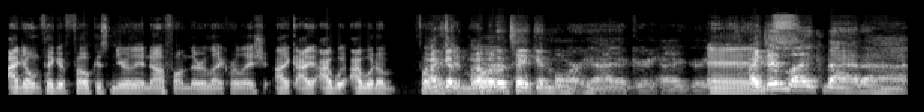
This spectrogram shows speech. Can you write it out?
I don't think it focused nearly enough on their like relation. Like I I would I would have I focused could. in I would have taken more. Yeah, I agree. I agree. and I did like that. uh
